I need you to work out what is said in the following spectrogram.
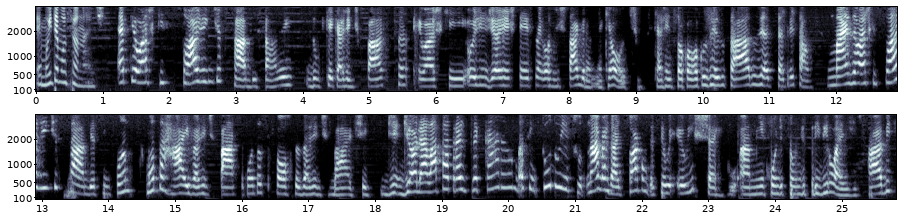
é muito emocionante. É porque eu acho que só a gente sabe, sabe? Do que, que a gente passa. Eu acho que hoje em dia a gente tem esse negócio de Instagram, né? Que é ótimo. Que a gente só coloca os resultados e etc e tal. Mas eu acho que só a gente sabe, assim, quanta, quanta raiva a gente passa, quantas portas a gente bate, de, de olhar lá para trás e dizer, caramba, assim, tudo isso, na verdade, só aconteceu, eu enxergo a minha condição de privilégio, sabe?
